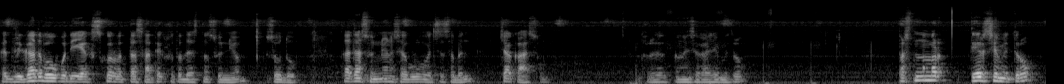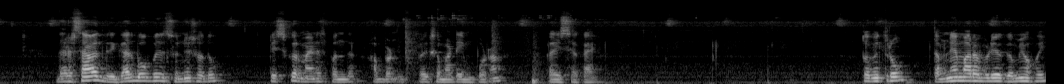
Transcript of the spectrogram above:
કે દ્વિઘાત બહુપદી એક્સ સ્કોર વત્તા સાત એક્સ વત્તા દસના શૂન્ય શોધો. તો ત્યાં શૂન્ય અને સગુણ વચ્ચે સંબંધ ચકાસો. તો ગણી શકાય છે, મિત્રો. પ્રશ્ન નંબર તેર છે, મિત્રો. દર્શાવેલ દ્વિઘાત બહુપદી શૂન્ય શોધો. ટી સ્ક્વેર માઇનસ પંદર. આ પરીક્ષા માટે ઇમ્પોર્ટન્ટ કહી શકાય. તો મિત્રો, તમને મારો વીડિયો ગમ્યો હોય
